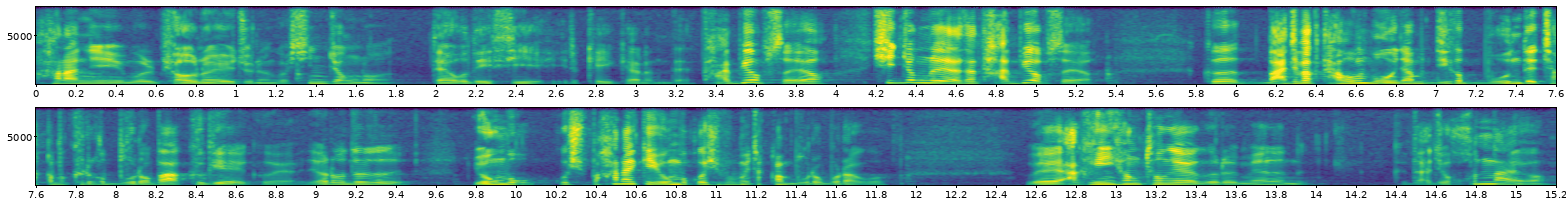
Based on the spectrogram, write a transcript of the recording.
하나님을 변호해 주는 거 신정론, 데오디시 이렇게 얘기하는데 답이 없어요. 신정론에 대해서 답이 없어요. 그 마지막 답은 뭐냐면 네가 뭔데 잠깐만 그런 거 물어봐. 그게 그거예요. 여러분들도 욕 먹고 싶어 하나님께 욕 먹고 싶으면 잠깐 물어보라고. 왜 악인이 형통해요 그러면 그 나중에 혼나요.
